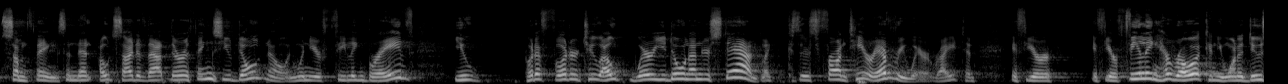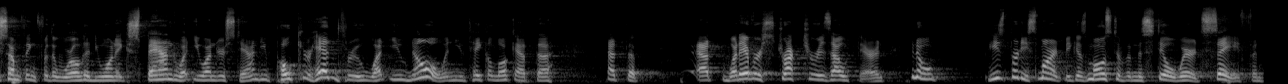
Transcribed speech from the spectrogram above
some things, and then outside of that, there are things you don't know. And when you're feeling brave, you put a foot or two out where you don't understand, like because there's frontier everywhere, right? And if you're if you're feeling heroic and you want to do something for the world and you want to expand what you understand, you poke your head through what you know and you take a look at the at the at whatever structure is out there. And you know, he's pretty smart because most of them is still where it's safe. And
